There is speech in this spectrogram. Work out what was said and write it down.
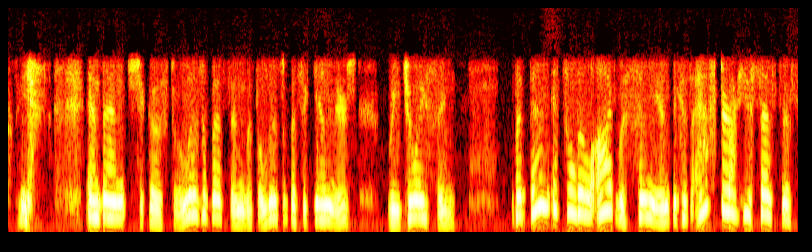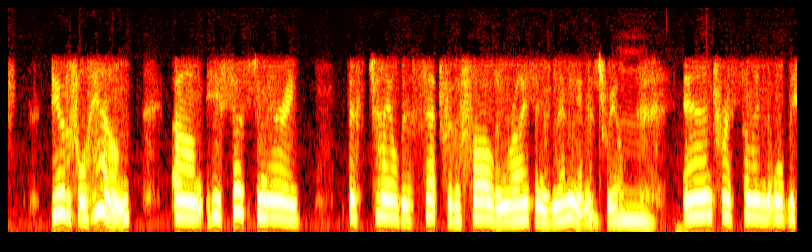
and then she goes to Elizabeth, and with Elizabeth again, there's rejoicing. But then it's a little odd with Simeon because after he says this beautiful hymn, um, he says to Mary, This child is set for the fall and rising of many in Israel, and for a sign that will be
